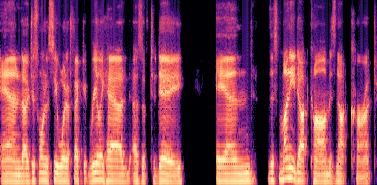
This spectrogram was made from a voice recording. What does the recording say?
and I just wanted to see what effect it really had as of today and this money.com is not current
